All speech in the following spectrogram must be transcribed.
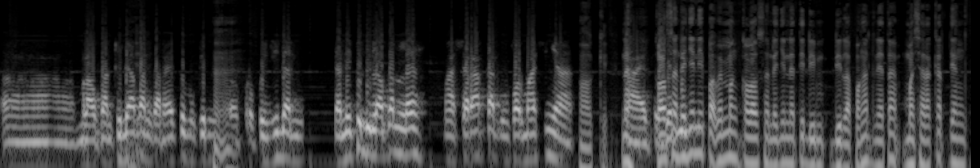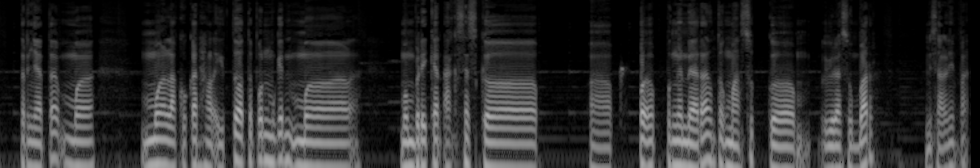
uh, melakukan tindakan Iya. karena itu mungkin uh, provinsi dan dan itu dilakukan oleh masyarakat informasinya. Oke. Nah, Nah, itu. kalau Jadi- seandainya nih Pak, memang kalau seandainya nanti di, di lapangan ternyata masyarakat yang ternyata me- melakukan hal itu ataupun mungkin me- memberikan akses ke uh, pe- pengendara untuk masuk ke wilayah Sumbar, misalnya Pak.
